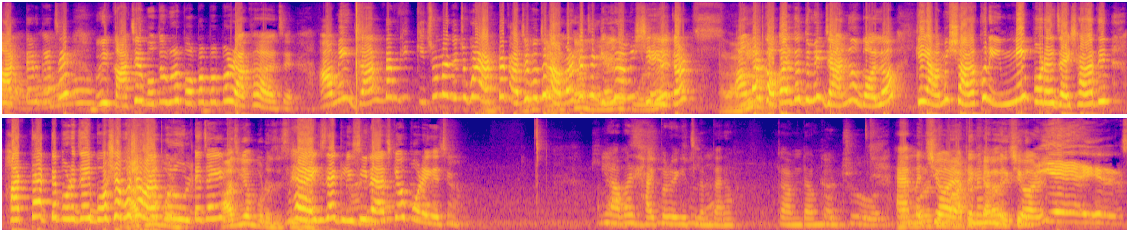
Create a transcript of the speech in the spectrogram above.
বারটার কাছে ওই কাঁচের বোতলগুলো রাখা আছে। আমি জানতাম কি কিছু না কিছু করে একটা কাঁচের বোতল আমার কাছে গেলে আমি। শেষ কারণ আমার কপাল তো তুমি জানো বলো কি আমি সারাক্ষণ এমনি পড়ে যাই সারাদিন হাঁটতে হাঁটতে পড়ে যাই বসে বসে হাত পুরো উল্টে যাই। আজকেও পড়েছে হ্যাঁ এক্স্যাক্টলি সিনে আজকেও পড়ে গেছি। কি আবার হাইপার হয়ে গেছিলাম দাঁড়াও কাম ডাউন কন্ট্রোল অ্যামেচিওর এখন আমি ম্যাচিওর ইয়েস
